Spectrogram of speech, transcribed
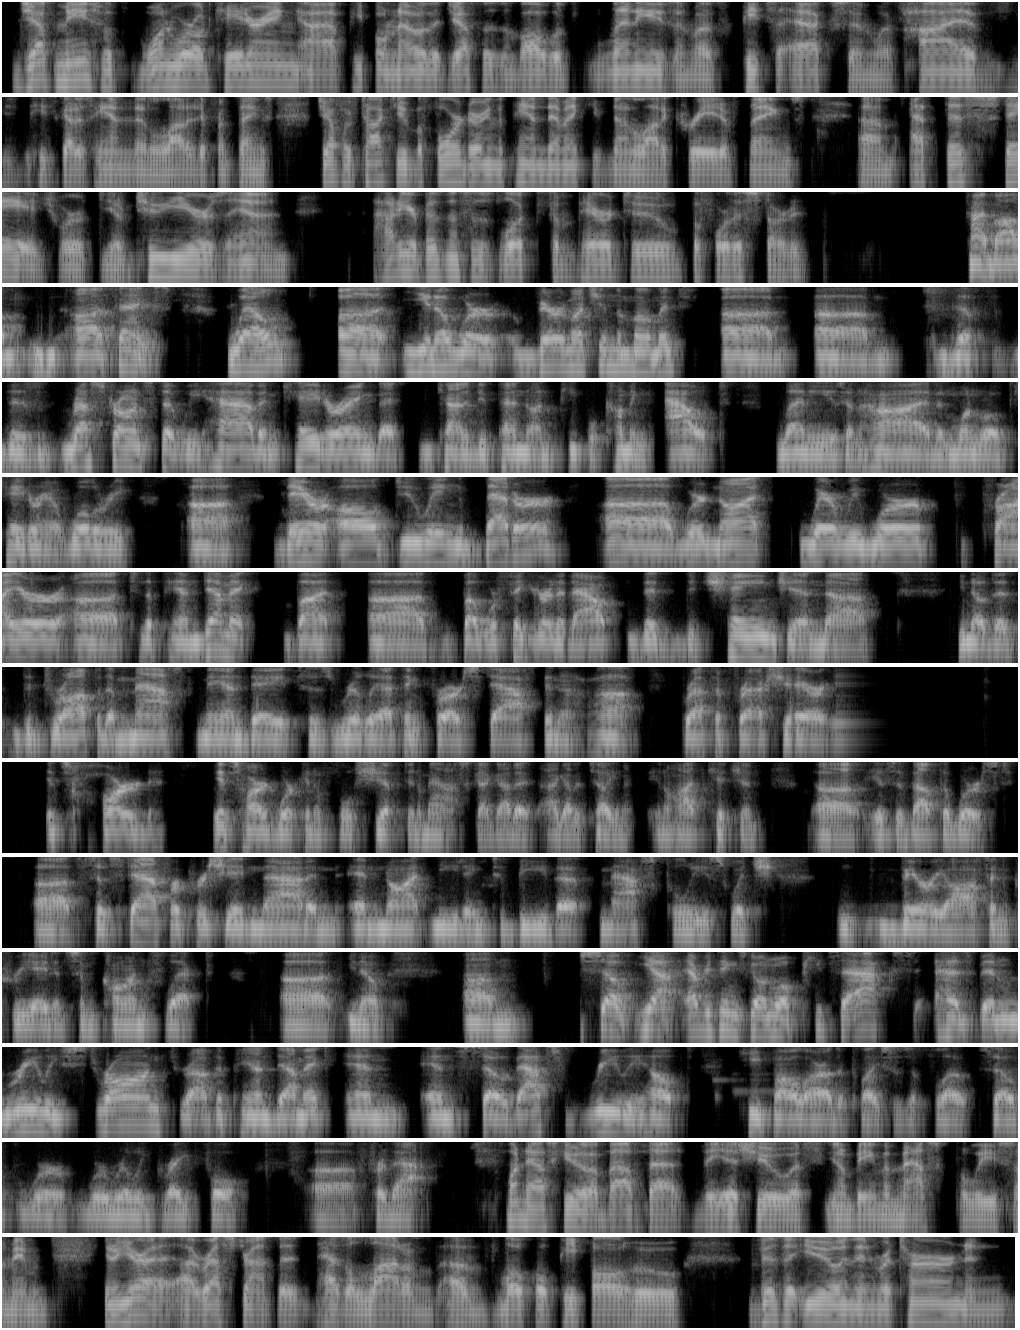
Jeff Mease with One World Catering. Uh, people know that Jeff is involved with Lennie's and with Pizza X and with Hive. He's, got his hand in a lot of different things. Jeff, we've talked to you before during the pandemic. You've done a lot of creative things. Um, at this stage, we're you know two years in. How do your businesses look compared to before this started? Hi, Bob. Uh, thanks. Well, uh, you know, we're very much in the moment. Uh, um, the the restaurants that we have and catering that kind of depend on people coming out, Lennie's and Hive and One World Catering at Woolery, uh, they're all doing better. Uh, we're not where we were prior uh, to the pandemic, but uh, but we're figuring it out. The the change in uh, you know the the drop of the mask mandates has really, I think, for our staff been a uh, breath of fresh air. It's hard. It's hard working a full shift in a mask. I gotta, I gotta tell you, in a hot kitchen, uh, is about the worst. Uh, so staff are appreciating that and and not needing to be the mask police, which very often created some conflict. Uh, you know, um, so yeah, everything's going well. Pizza X has been really strong throughout the pandemic, and and so that's really helped keep all our other places afloat. So we're we're really grateful uh, for that. I wanted to ask you about that the issue with you know being the mask police. I mean, you know, you're a, a restaurant that has a lot of of local people who visit you and then return and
